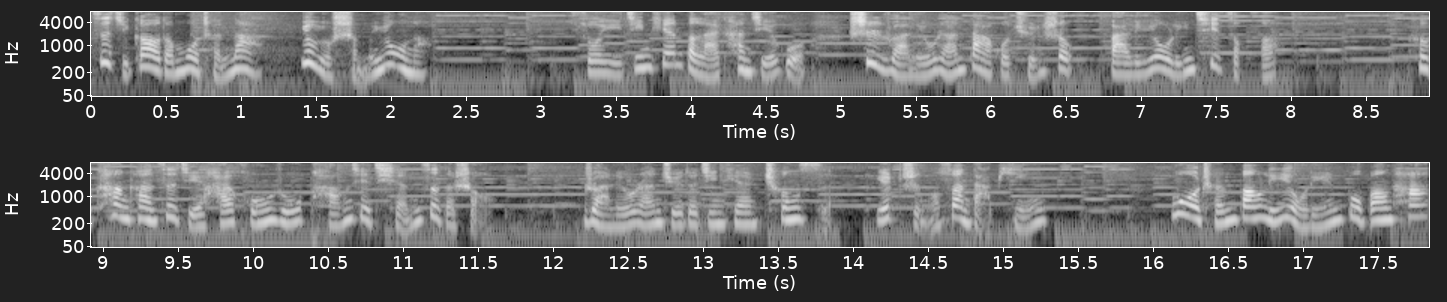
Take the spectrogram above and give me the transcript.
自己告到莫尘那又有什么用呢？所以今天本来看结果是阮流然大获全胜，把李幼林气走了。可看看自己还红如螃蟹钳子的手，阮流然觉得今天撑死也只能算打平。莫尘帮李幼林，不帮他，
